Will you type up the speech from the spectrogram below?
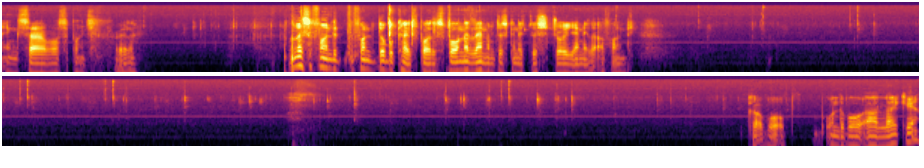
And so what's the point, really? Unless I find a, find a double cave by the spawner, then I'm just going to destroy any that I find. Got a water, underwater lake here.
